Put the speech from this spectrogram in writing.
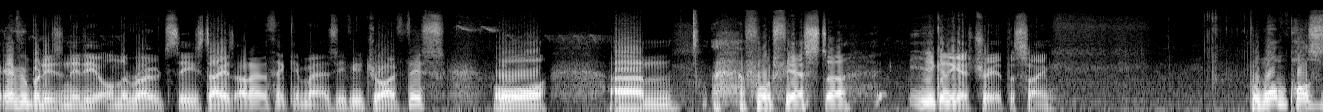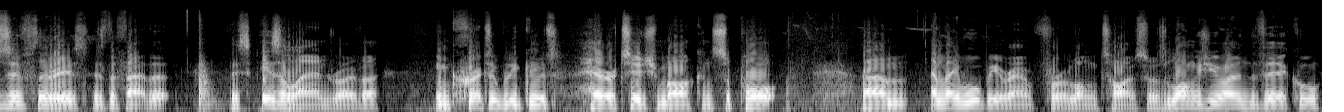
everybody's an idiot on the roads these days. I don't think it matters if you drive this or um, a Ford Fiesta, you're going to get treated the same. The one positive there is, is the fact that this is a Land Rover, incredibly good heritage, mark and support, um, and they will be around for a long time. So as long as you own the vehicle,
